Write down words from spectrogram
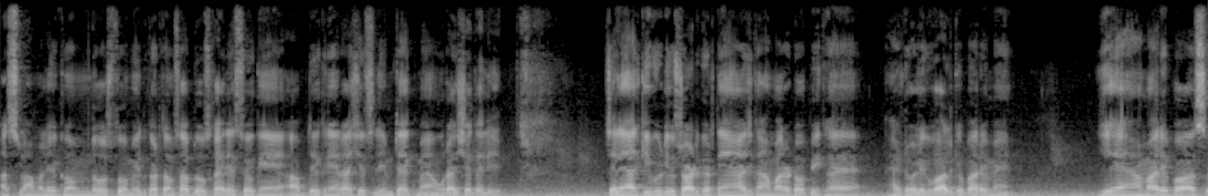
السلام علیکم دوستو، امید کرتا ہوں سب دوست خیریت سے ہو گئے ہیں۔ آپ دیکھ رہے ہیں راشد سلیم ٹیک، میں ہوں راشد علی۔ چلیں، آج کی ویڈیو سٹارٹ کرتے ہیں۔ آج کا ہمارا ٹاپک ہے ہیڈرولک وال کے بارے میں۔ یہ ہے ہمارے پاس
